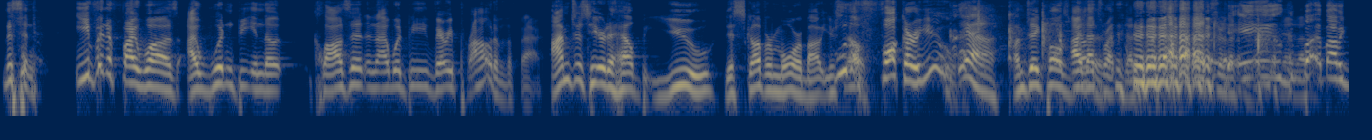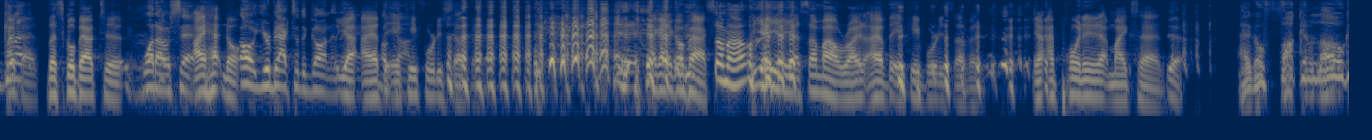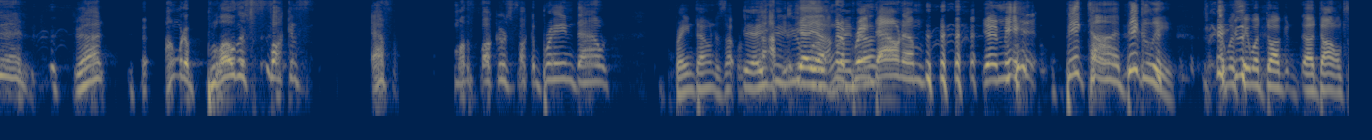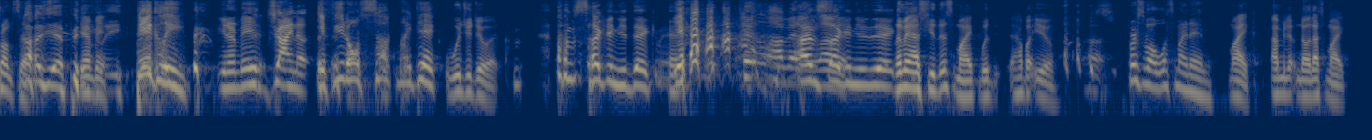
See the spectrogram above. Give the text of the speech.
listen. Even if I was, I wouldn't be in the closet, and I would be very proud of the fact. I'm just here to help you discover more about yourself. Who the fuck are you? Yeah. I'm Jake Paul's I, brother. that's right. That's, that's right, that's right. Yeah, Bobby, can I. Let's go back to. what I was saying. I had no. oh, you're back to the gun. yeah, then- I have the oh, AK forty seven. I gotta go back. Somehow. yeah, yeah, yeah. Somehow, right? I have the AK forty seven. Yeah, I pointed it at Mike's head. Yeah. I go, fucking Logan. Yeah, I'm gonna blow this fucking f motherfucker's fucking brain down. Brain down? Is that what? Yeah, you you yeah, yeah. I'm gonna brain brain down, him. you know what I mean? Big time, bigly. I'm gonna say what Doug, uh, Donald Trump said. Oh, yeah, You know what I mean? bigly. Bigly. You know what I mean? Vagina. If you don't suck my dick, would you do it? I'm sucking your dick, man. Yeah. I love it, I I'm love sucking it. your dick. Let me ask you this, Mike. Would, how about you? First of all, what's my name? Mike. I mean, no, that's Mike.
